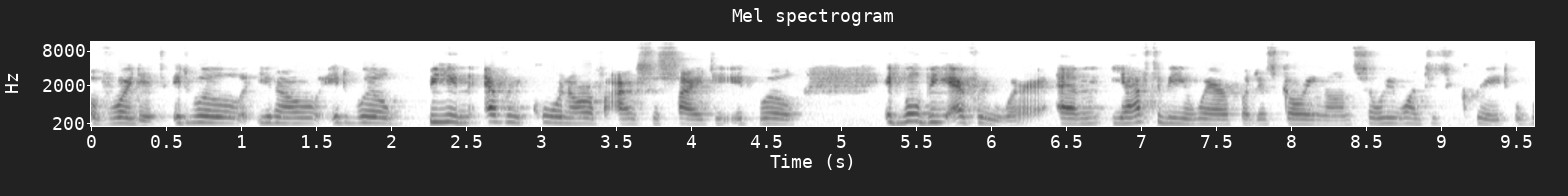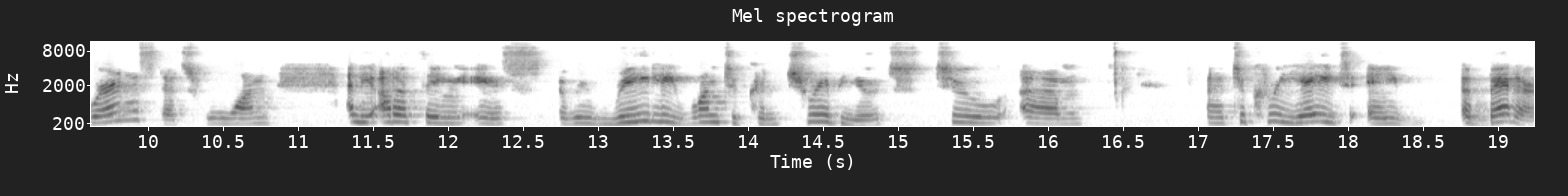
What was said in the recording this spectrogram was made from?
avoid it. It will, you know, it will be in every corner of our society. It will it will be everywhere. And you have to be aware of what is going on. So we wanted to create awareness. That's one. And the other thing is we really want to contribute to um, uh, to create a a better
